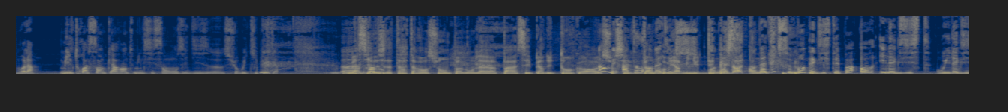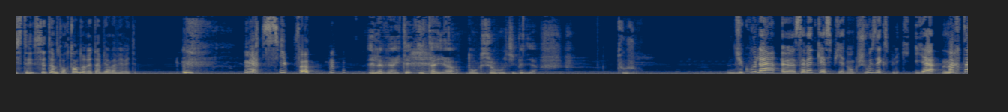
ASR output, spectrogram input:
voilà. 1340, 1611, ils disent euh, sur Wikipédia. Euh, Merci bravo. de cette intervention, Pomme. On n'a pas assez perdu de temps encore Non, euh, sur mais ces attends, 20 on a dit premières que- minutes on a, d'épisode. on a dit que ce mot n'existait pas, or il existe. Ou il existait. C'est important de rétablir la vérité. Merci, Pop. Et la vérité est ailleurs, donc sur Wikipédia. Toujours. Du coup, là, euh, ça va être casse-pied. Donc, je vous explique. Il y a Martha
